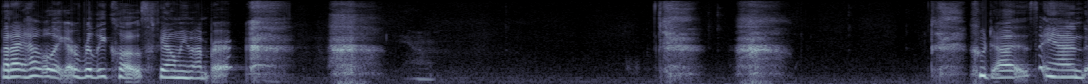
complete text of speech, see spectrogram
But I have like a really close family member. Who does. And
